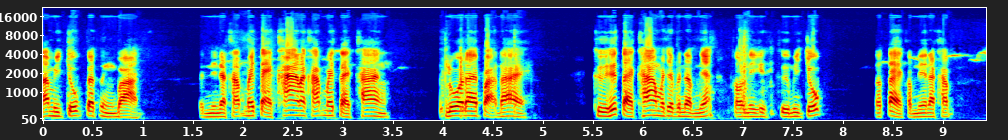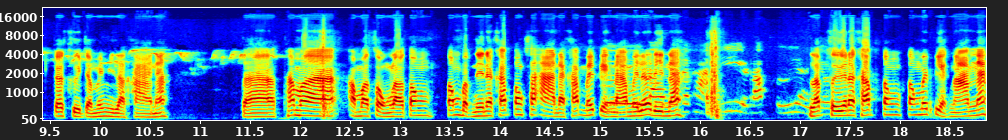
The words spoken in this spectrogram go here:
ถ้ามีจุ๊บก็หนึ่งบาทเป็นนี้นะครับ ไม่แตกข้างนะครับ ไม่แตกข้างรั่วได้ปะได้ คือที่แตกข้างมันจะเป็นแบบเนี้ยกรณีคือมีจุ๊บแล้วแตกแบบนี้นะครับ ก็คือจะไม่มีราคานะแต่ถ้ามาเอามาส่งเราต้องต้องแบบนี้นะครับ ต้องสะอาดนะครับ ไม่เปียกน้ำไม่เลอะดินนะคือเราเป็นสถานที่รับซื้ออย่างเดียวรับซื้อนะครับ ต้องต้องไม่เปียกน้ำนะ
